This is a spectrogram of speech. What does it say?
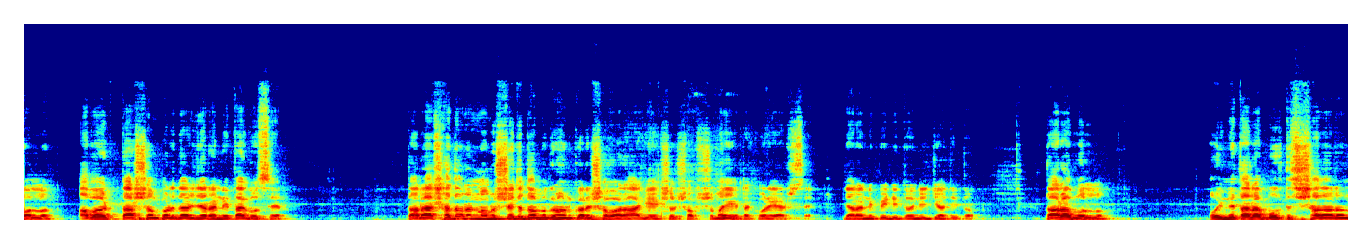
বলল, আবার তার সম্প্রদায়ের যারা নেতা গোছের তারা সাধারণ মানুষরাই তো ধর্মগ্রহণ করে সবার আগে সবসময় এটা করে আসছে, যারা নিপীড়িত, নির্যাতিত। তারা বলল, ওই নেতারা বলতেছে সাধারণ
